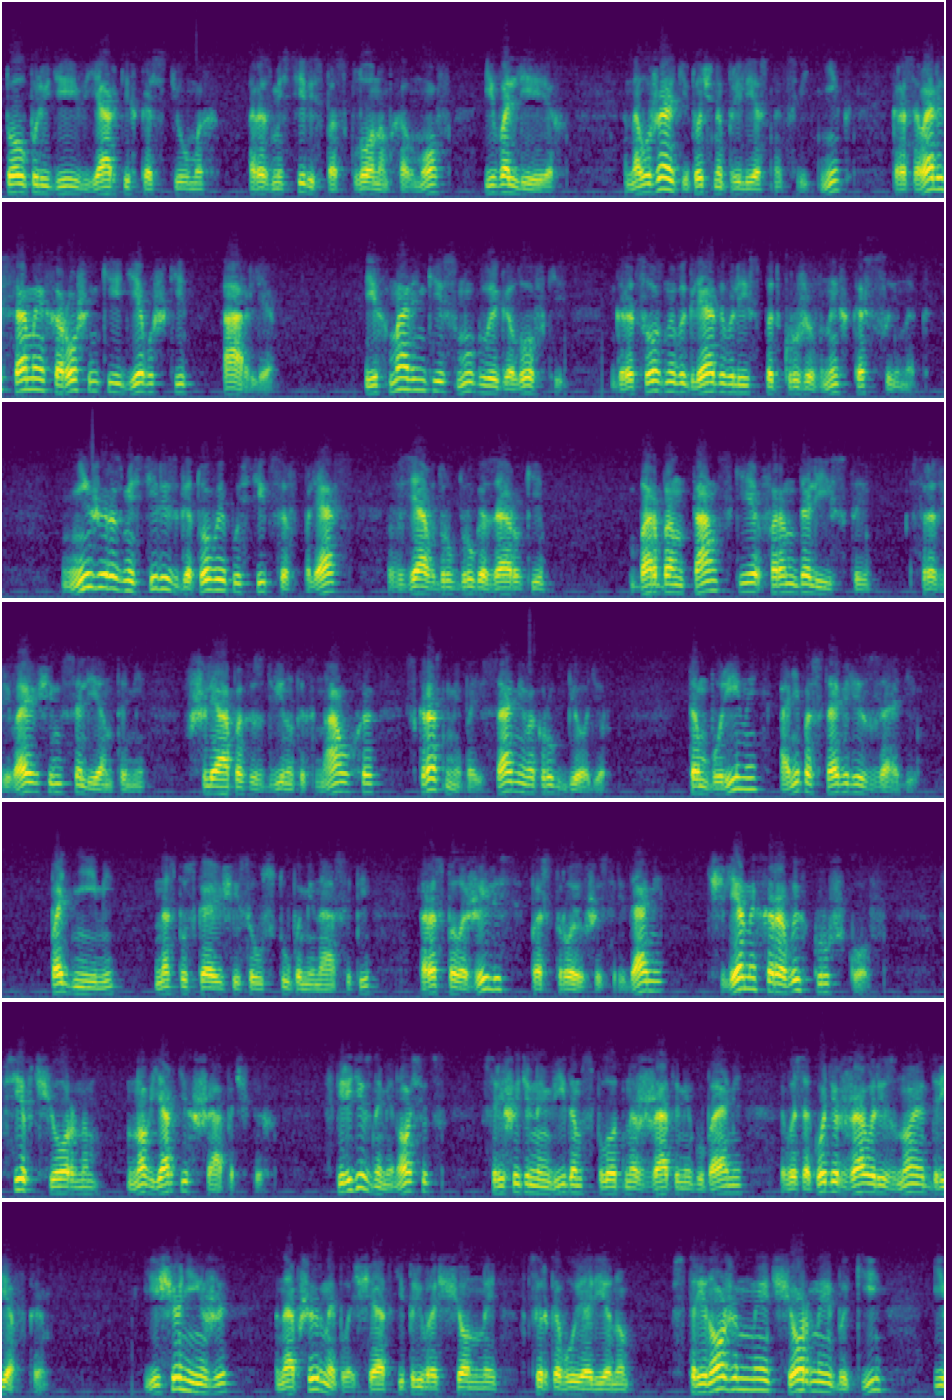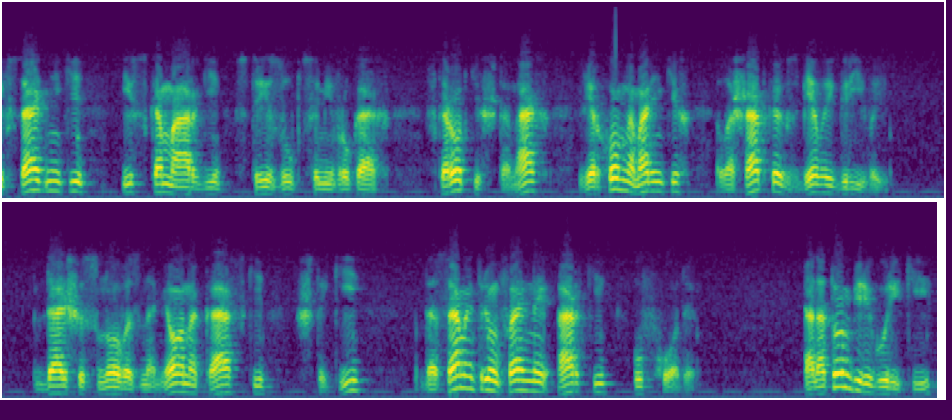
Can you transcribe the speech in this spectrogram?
толпы людей в ярких костюмах разместились по склонам холмов и в аллеях. На лужайке, точно прелестный цветник, красовались самые хорошенькие девушки Арли. Их маленькие смуглые головки грациозно выглядывали из-под кружевных косынок. Ниже разместились готовые пуститься в пляс, взяв друг друга за руки, барбантанские фарандалисты с развивающимися лентами, в шляпах, сдвинутых на ухо, с красными поясами вокруг бедер. Тамбурины они поставили сзади. Под ними, на спускающейся уступами насыпи, расположились, построившись рядами, члены хоровых кружков. Все в черном, но в ярких шапочках. Впереди знаменосец, с решительным видом, с плотно сжатыми губами, высоко держал резное древко. Еще ниже, на обширной площадке, превращенной в цирковую арену, стреноженные черные быки и всадники из камарги с трезубцами в руках, в коротких штанах, верхом на маленьких лошадках с белой гривой. Дальше снова знамена, каски, штыки, до самой триумфальной арки у входа. А на том берегу реки,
